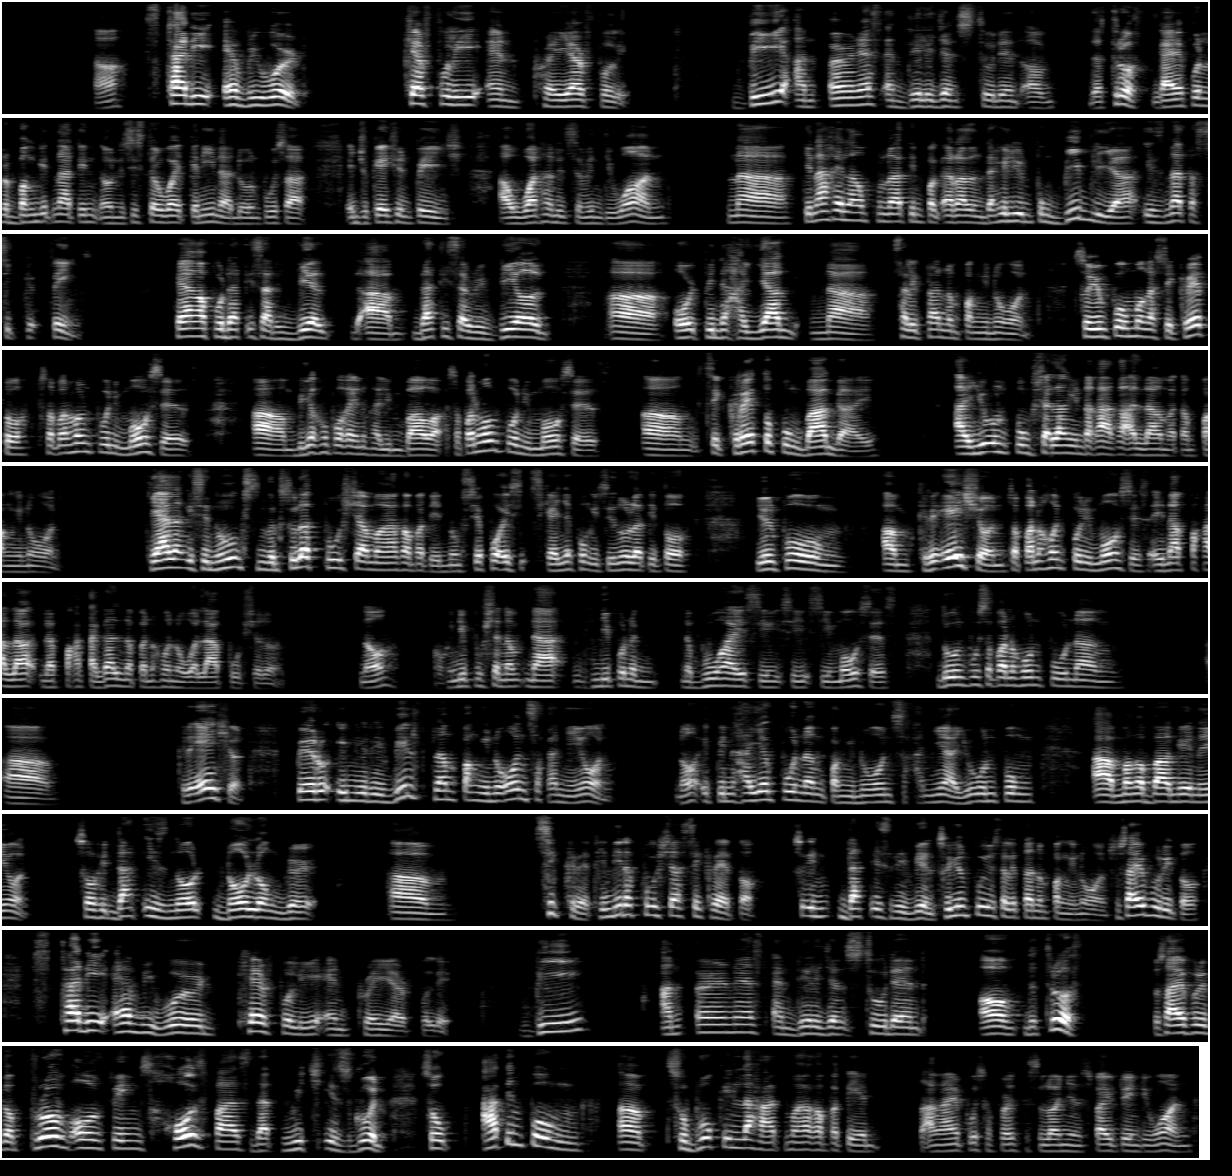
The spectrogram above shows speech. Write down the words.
Uh, study every word carefully and prayerfully. Be an earnest and diligent student of the truth. Gaya po nabanggit natin oh, ni Sister White kanina doon po sa education page uh, ah, 171 na kinakailangan po natin pag-aralan dahil yun pong Biblia is not a secret thing. Kaya nga po that is a revealed uh, that is a revealed uh, or pinahayag na salita ng Panginoon. So yung pong mga sekreto sa panahon po ni Moses, um, bigyan ko po kayo ng halimbawa. Sa panahon po ni Moses, ang um, sekreto pong bagay ay yun pong siya lang yung nakakaalam at ang Panginoon. Kaya lang isinug nagsulat po siya mga kapatid, nung siya po si kanya pong isinulat ito, yun pong um, creation sa panahon po ni Moses ay napakala, napakatagal na panahon na wala po siya doon. No? O, hindi po siya na, na hindi po nag, nabuhay si, si si Moses doon po sa panahon po ng uh, creation. Pero ini-reveal ng Panginoon sa kanya 'yon, no? Ipinahayag po ng Panginoon sa kanya 'yun pong uh, mga bagay na 'yon. So that is no no longer um secret. Hindi na po siya sekreto. So in, that is revealed. So yun po yung salita ng Panginoon. So sabi po rito, study every word carefully and prayerfully. Be an earnest and diligent student of the truth. So sabi po dito, prove all things, hold fast that which is good. So atin pong uh, subukin lahat mga kapatid, sa ngayon po sa 1 Thessalonians 5.21,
